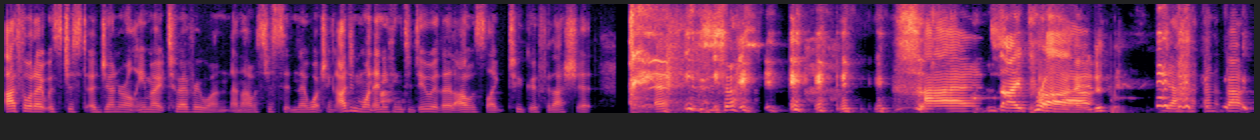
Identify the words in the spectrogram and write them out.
I thought it was just a general emote to everyone, and I was just sitting there watching. I didn't want ah. anything to do with it. I was like too good for that shit. And Thy pride. yeah, and about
